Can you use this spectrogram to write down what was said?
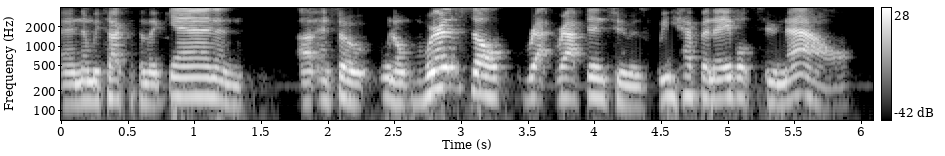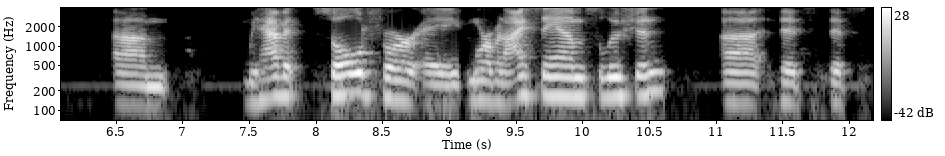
and then we talked with them again, and uh, and so you know where this is all wra- wrapped into is we have been able to now um, we have it sold for a more of an ISAM solution uh, that's that's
